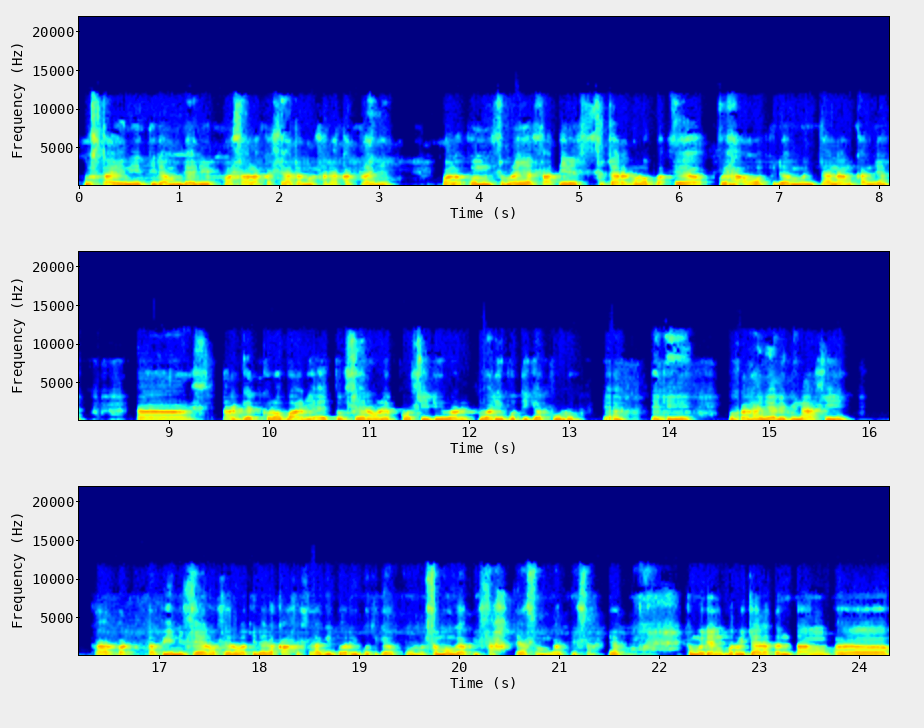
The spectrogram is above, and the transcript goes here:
kusta ini tidak menjadi masalah kesehatan masyarakat lagi. Walaupun sebenarnya saat ini secara global ya WHO sudah mencanangkan ya uh, target global yaitu zero leprosy di 2030 ya. Jadi bukan hanya eliminasi kabar tapi ini zero zero tidak ada kasus lagi 2030. Semoga bisa ya semoga bisa ya. Kemudian berbicara tentang uh,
